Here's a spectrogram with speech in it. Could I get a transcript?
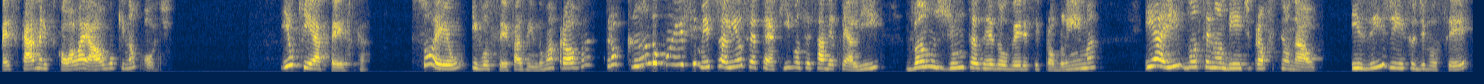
Pescar na escola é algo que não pode. E o que é a pesca? Sou eu e você fazendo uma prova, trocando conhecimentos. Ali eu sei até aqui, você sabe até ali. Vamos juntas resolver esse problema. E aí, você no ambiente profissional, exige isso de você,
